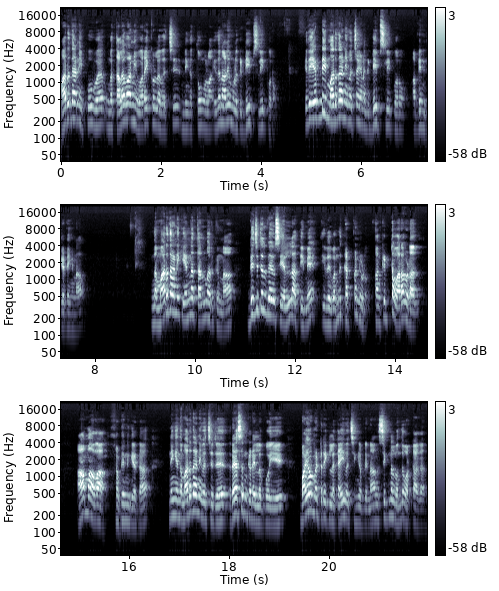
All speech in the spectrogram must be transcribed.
மருதாணி பூவை உங்கள் தலைவாணி உரைக்குள்ளே வச்சு நீங்கள் தூங்கலாம். இதனாலே உங்களுக்கு டீப் ஸ்லீப் வரும். இது எப்படி மருதாணி வச்சா எனக்கு டீப் ஸ்லீப் வரும் அப்படின்னு கேட்டிங்கன்னா இந்த மருதாணிக்கு என்ன தன்மை இருக்குன்னா டிஜிட்டல் வேவ்ஸ் எல்லாத்தையுமே இது வந்து கட் பண்ணிவிடும். தான் கிட்ட வர விடாது ஆமாவா? அப்படின்னு கேட்டால் நீங்கள் இந்த மருதாணி வச்சுட்டு ரேஷன் கடையில் போய் பயோமெட்ரிக்கில் கை வச்சிங்க அப்படின்னா அந்த சிக்னல் வந்து ஒர்க் ஆகாது.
